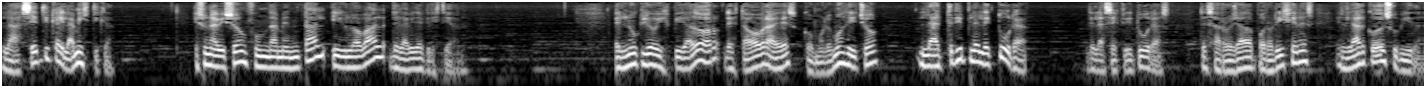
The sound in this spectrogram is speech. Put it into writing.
la ascética y la mística. es una visión fundamental y global de la vida cristiana. El núcleo inspirador de esta obra es, como lo hemos dicho, la triple lectura de las escrituras desarrollada por Orígenes en el arco de su vida.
